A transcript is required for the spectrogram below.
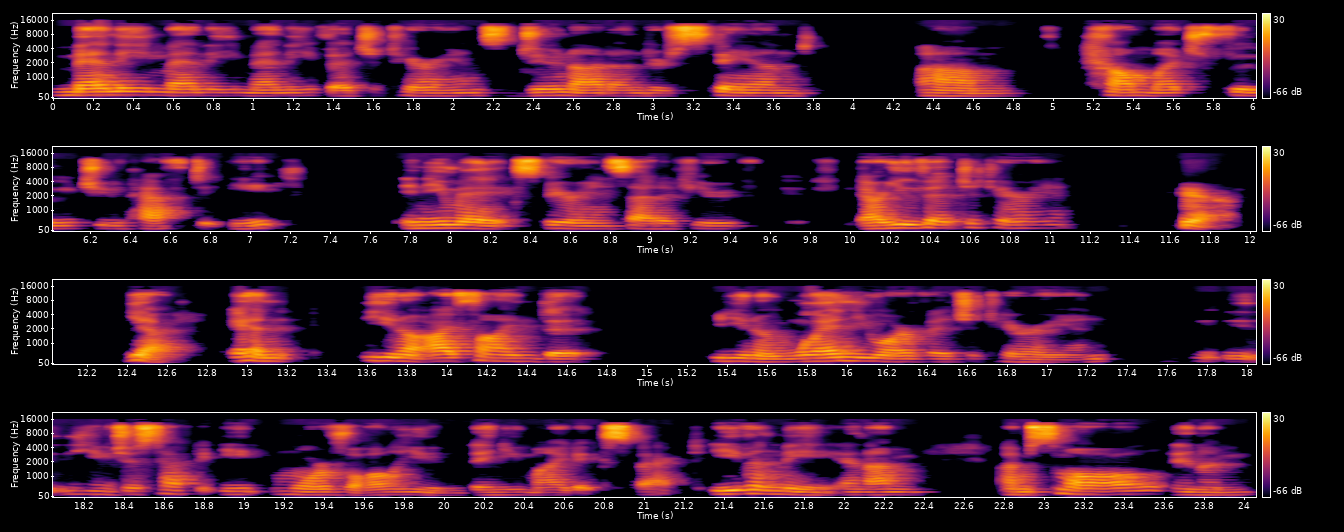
many, many, many vegetarians do not understand um, how much food you have to eat. And you may experience that if you are you vegetarian? Yeah. Yeah. And, you know, I find that, you know, when you are vegetarian, you just have to eat more volume than you might expect. Even me, and I'm I'm small and I'm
